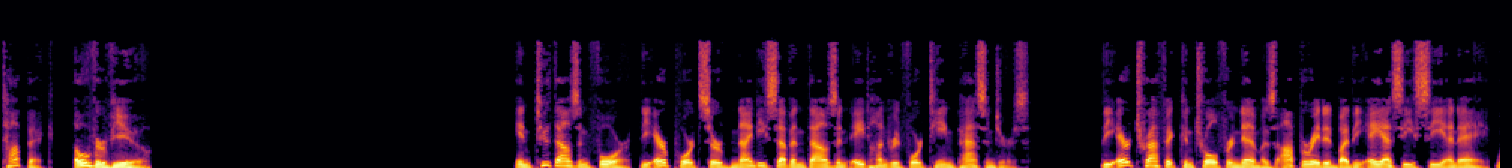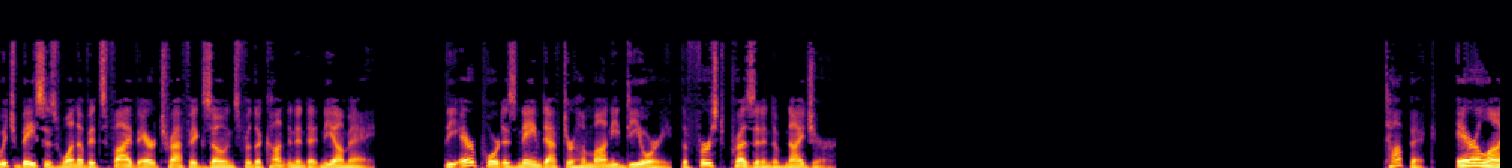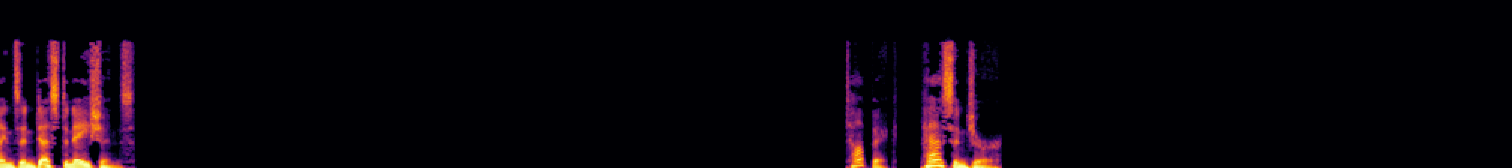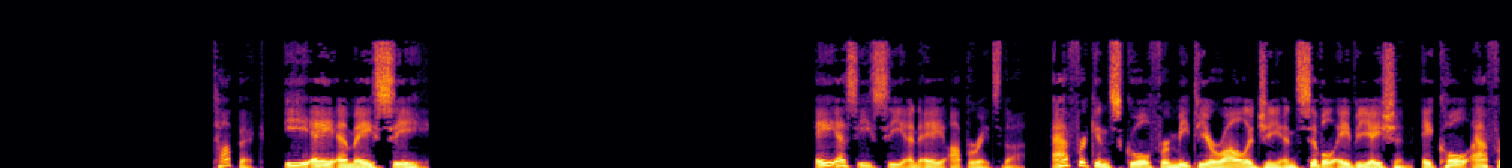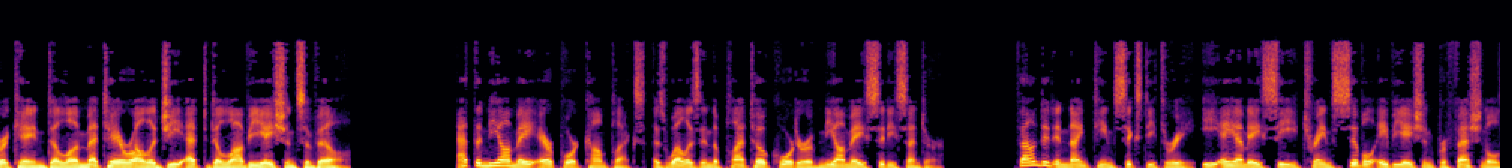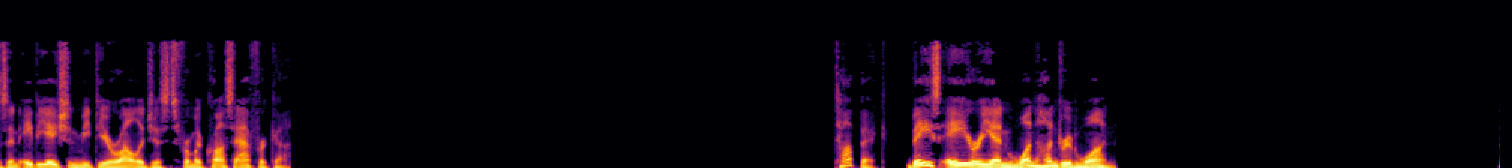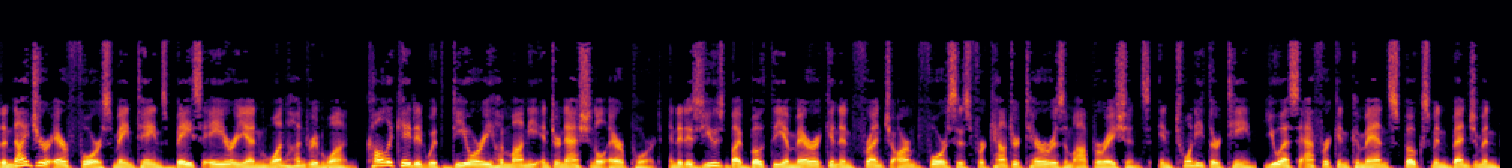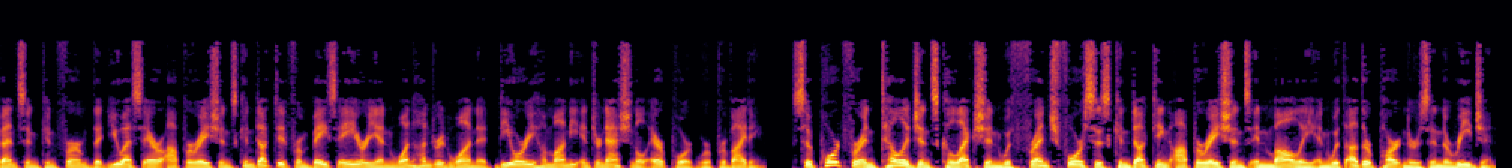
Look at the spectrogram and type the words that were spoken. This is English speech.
Topic Overview In 2004, the airport served 97,814 passengers. The air traffic control for NIM is operated by the ASECNA, which bases one of its five air traffic zones for the continent at Niamey. The airport is named after Hamani Diori, the first president of Niger. Airlines and destinations. Topic Passenger. Topic EAMAC ASECNA operates the African School for Meteorology and Civil Aviation, École africaine de la météorologie et de l'aviation civile, at the Niamey Airport Complex, as well as in the Plateau Quarter of Niamey city centre. Founded in 1963, EAMAC trains civil aviation professionals and aviation meteorologists from across Africa. Base Aérien 101 The Niger Air Force maintains Base Aérien 101, collocated with Diori Hamani International Airport, and it is used by both the American and French armed forces for counter-terrorism operations. In 2013, U.S. African Command spokesman Benjamin Benson confirmed that U.S. air operations conducted from Base Aérien 101 at Diori Hamani International Airport were providing Support for intelligence collection with French forces conducting operations in Mali and with other partners in the region.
